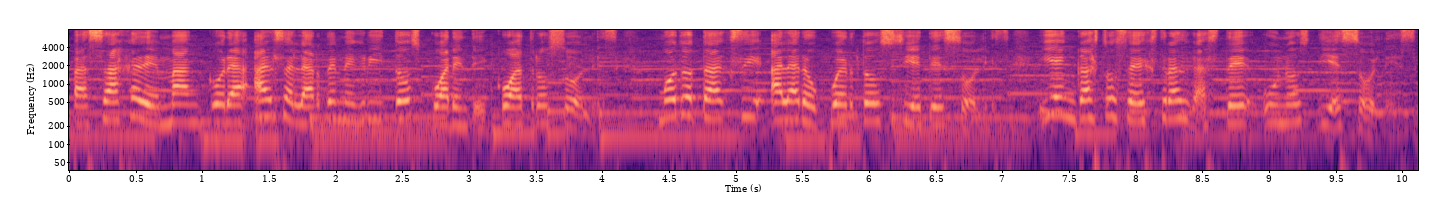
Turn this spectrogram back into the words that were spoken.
Pasaje de Máncora al Salar de Negritos 44 soles. Mototaxi al aeropuerto 7 soles y en gastos extras gasté unos 10 soles.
